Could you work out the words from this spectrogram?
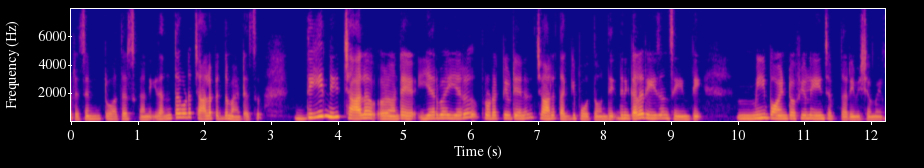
present to others కానీ ఇదంతా కూడా చాలా పెద్ద మ్యాటర్స్. దీన్ని చాలా అంటే ఇయర్ బై ఇయర్ ప్రొడక్టివిటీ అనేది చాలా తగ్గిపోతుంది. దీనికి గల రీజన్స్ ఏంటి? మీ పాయింట్ ఆఫ్ వ్యూలో ఏం చెప్తారు ఈ విషయం మీద?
